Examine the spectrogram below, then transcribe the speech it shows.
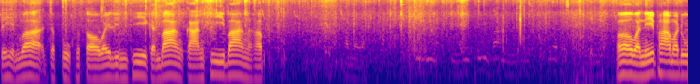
จะเห็นว่าจะปลูกสตอไว้ริมที่กันบ้างกลางที่บ้างนะครับ ก็วันนี้พามาดู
